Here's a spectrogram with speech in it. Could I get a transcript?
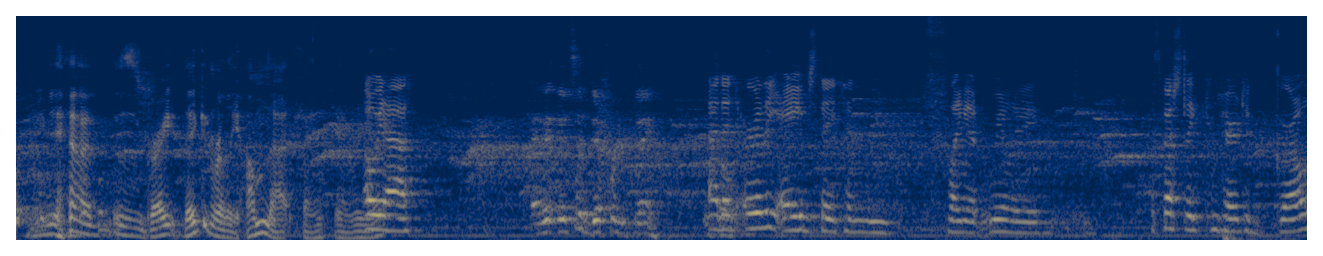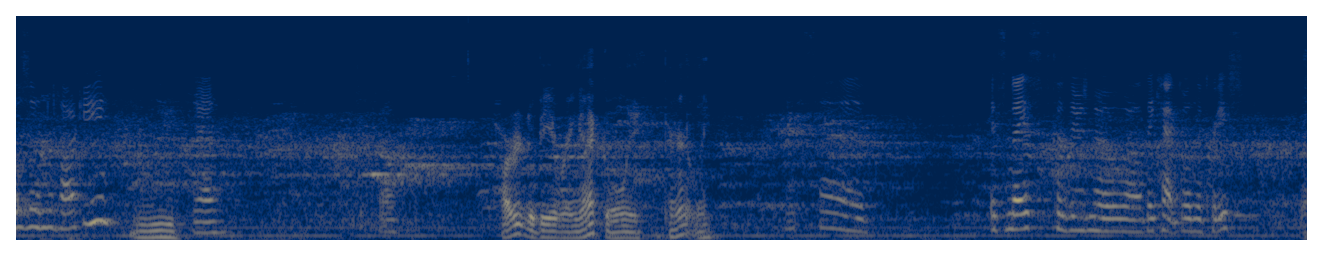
Yeah, this is great. They can really hum that thing. every oh night. yeah. And it, it's a different thing. It's At a- an early age, they can fling it really, especially compared to girls in hockey. Mm, Yeah. So, Harder to be a ringette goalie, apparently. It's uh, it's nice because there's no uh, they can't go in the crease, so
